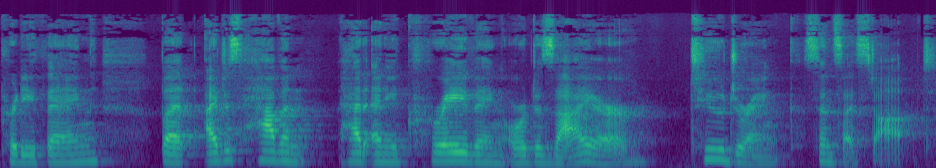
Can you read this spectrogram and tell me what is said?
pretty thing, but I just haven't had any craving or desire to drink since I stopped.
